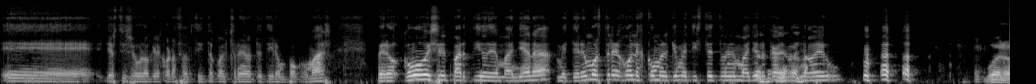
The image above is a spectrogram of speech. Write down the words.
Eh, yo estoy seguro que el corazoncito colchonero te tira un poco más. Pero, ¿cómo ves el partido de mañana? ¿Meteremos tres goles como el que metiste tú en el Mallorca del Bernabéu? Bueno,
